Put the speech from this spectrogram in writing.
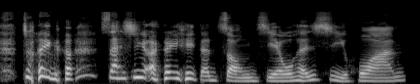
做一个 三心二意的总结，我很喜欢。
